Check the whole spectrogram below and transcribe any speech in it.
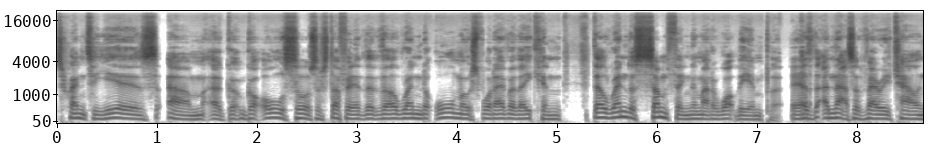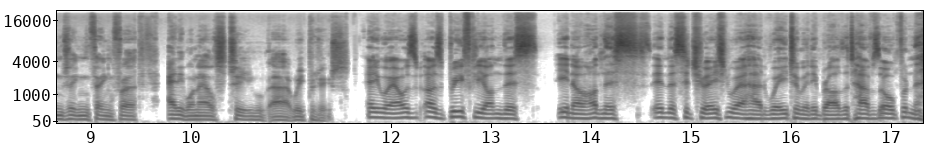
twenty years um, uh, got, got all sorts of stuff in it that they'll render almost whatever they can. They'll render something no matter what the input, Yeah. And that's a very challenging thing for anyone else to uh, reproduce. Anyway, I was I was briefly on this, you know, on this in the situation where I had way too many browser tabs open,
